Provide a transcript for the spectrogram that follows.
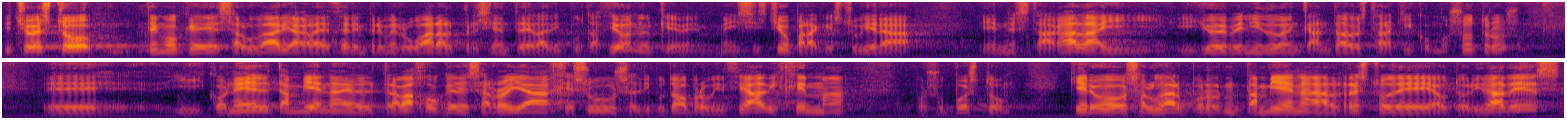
Dicho esto, tengo que saludar y agradecer en primer lugar al presidente de la Diputación, el que me insistió para que estuviera en esta gala y, yo he venido encantado de estar aquí con vosotros. Eh, y con él también el trabajo que desarrolla Jesús, el diputado provincial, y Gemma, por supuesto. Quiero saludar también al resto de autoridades,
